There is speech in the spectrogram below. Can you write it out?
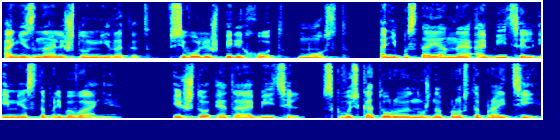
Они знали, что мир этот всего лишь переход, мост, а не постоянная обитель и место пребывания. И что это обитель, сквозь которую нужно просто пройти,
